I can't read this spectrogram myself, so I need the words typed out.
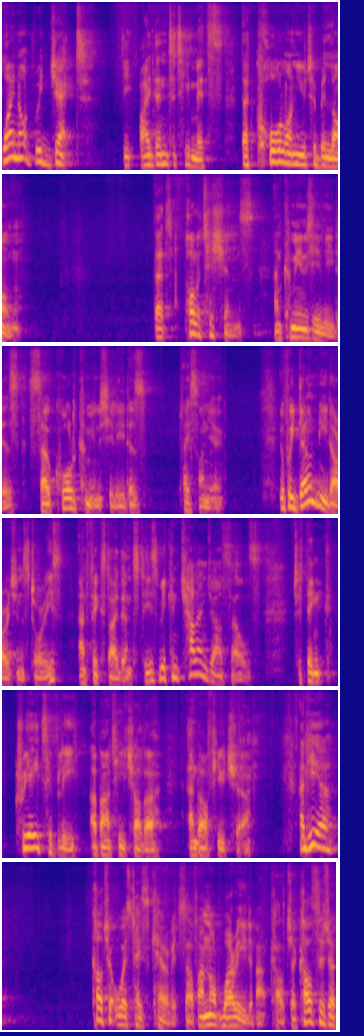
Why not reject the identity myths that call on you to belong, that politicians and community leaders, so called community leaders, place on you? If we don't need origin stories and fixed identities, we can challenge ourselves to think creatively about each other and our future. And here, culture always takes care of itself. I'm not worried about culture. Cultures are,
